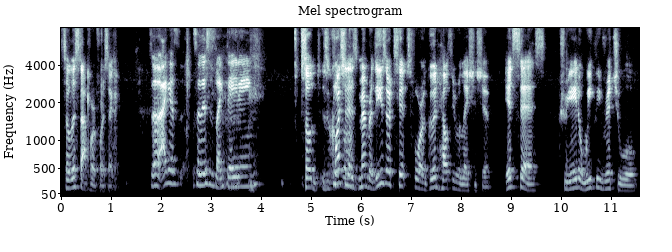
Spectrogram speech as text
So let's stop for it for a second. So I guess so. This is like dating. So the question is remember, these are tips for a good, healthy relationship. It says create a weekly ritual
